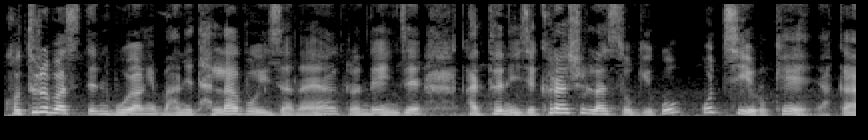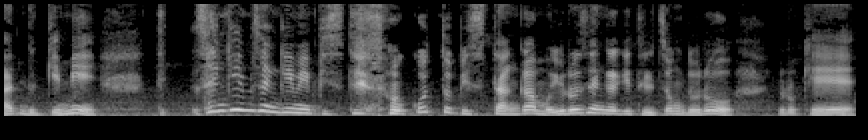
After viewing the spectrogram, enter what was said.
겉으로 봤을 때는 모양이 많이 달라 보이잖아요. 그런데 이제 같은 이제 크라슐라 속이고 꽃이 이렇게 약간 느낌이 생김 생김이 비슷해서 꽃도 비슷한가 뭐 이런 생각이 들 정도로 이렇게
